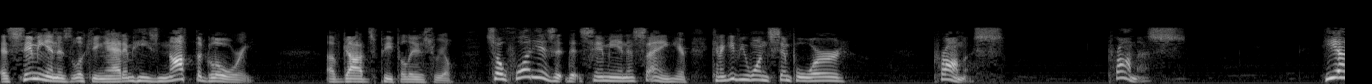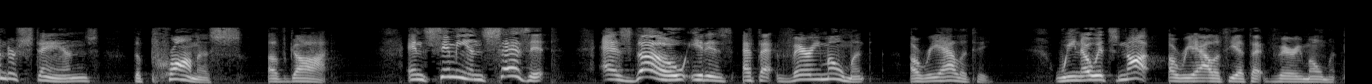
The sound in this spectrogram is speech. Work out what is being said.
as Simeon is looking at him, he's not the glory of God's people Israel. So what is it that Simeon is saying here? Can I give you one simple word? Promise. Promise. He understands the promise of God. And Simeon says it as though it is at that very moment a reality. We know it's not a reality at that very moment.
